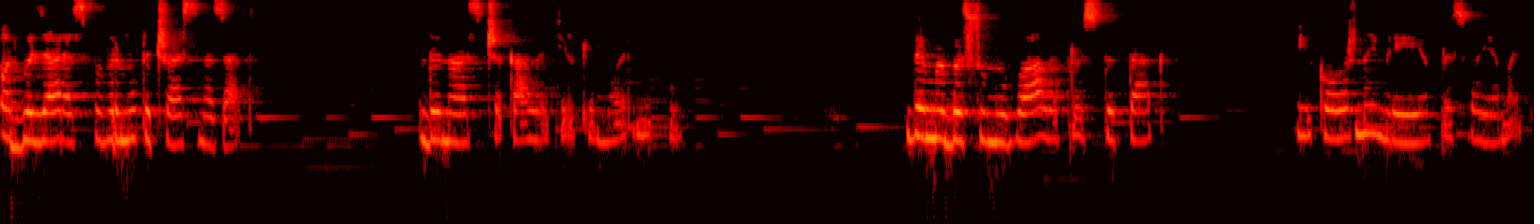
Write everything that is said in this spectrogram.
От би зараз повернути час назад, де нас чекали тільки мирні будні, де ми би сумували просто так, і кожний мріяв про своє майбутнє.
